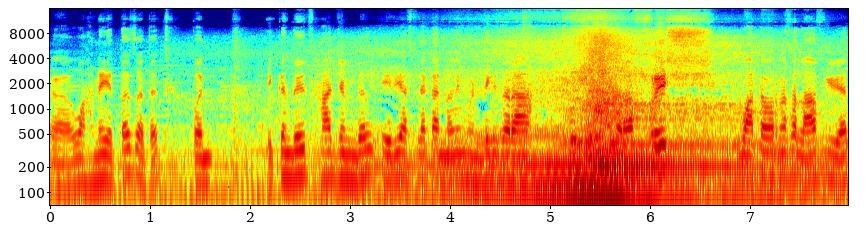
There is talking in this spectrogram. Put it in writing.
वाहनं येतात जातात पण एकंदरीत हा जंगल एरिया असल्या कारणाने म्हणले की जरा जरा फ्रेश वातावरणाचा लाभ घेऊयात.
